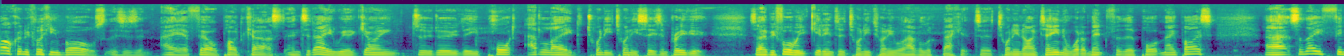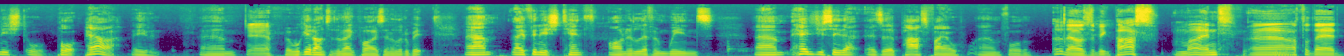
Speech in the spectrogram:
Welcome to Clicking Balls. This is an AFL podcast, and today we're going to do the Port Adelaide 2020 season preview. So, before we get into 2020, we'll have a look back at uh, 2019 and what it meant for the Port Magpies. Uh, so, they finished, or Port Power even. Um, Yeah. But we'll get on to the Magpies in a little bit. Um, they finished 10th on 11 wins. Um, how did you see that as a pass fail um, for them? Oh, that was a big pass, mind. Uh, I thought they had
